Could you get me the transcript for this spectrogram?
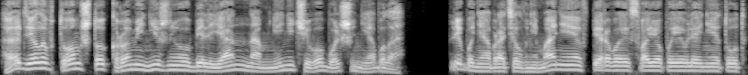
А дело в том, что кроме нижнего белья на мне ничего больше не было. Либо не обратил внимания в первое свое появление тут,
